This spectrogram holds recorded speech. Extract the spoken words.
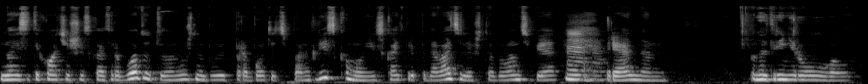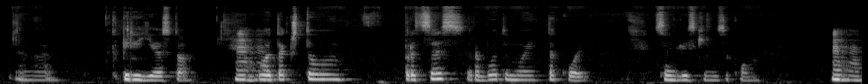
но если ты хочешь искать работу, то нужно будет поработать по английскому и искать преподавателя, чтобы он тебе mm-hmm. реально натренировывал э, к переезду. Mm-hmm. Вот, так что процесс работы мой такой с английским языком. Mm-hmm.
